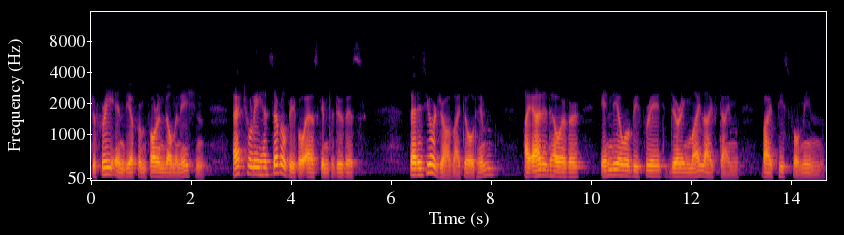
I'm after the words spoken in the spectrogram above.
to free India from foreign domination. Actually, had several people ask him to do this. That is your job, I told him. I added, however, India will be freed during my lifetime by peaceful means.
